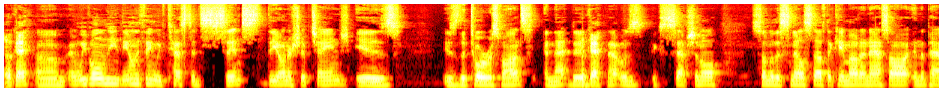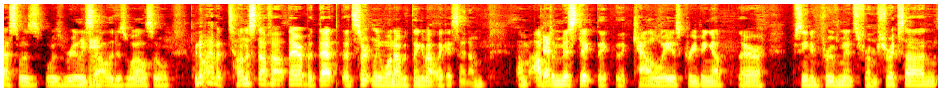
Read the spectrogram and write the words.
okay. Um, and we've only the only thing we've tested since the ownership change is is the tour response, and that did Okay. that was exceptional. Some of the Snell stuff that came out of Nassau in the past was was really Mhm. solid as well. So we don't have a ton of stuff out there, but that that's certainly one I would think about. Like I said, I'm I'm Okay. optimistic that, that Callaway is creeping up there. We've seen improvements from Srixon.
